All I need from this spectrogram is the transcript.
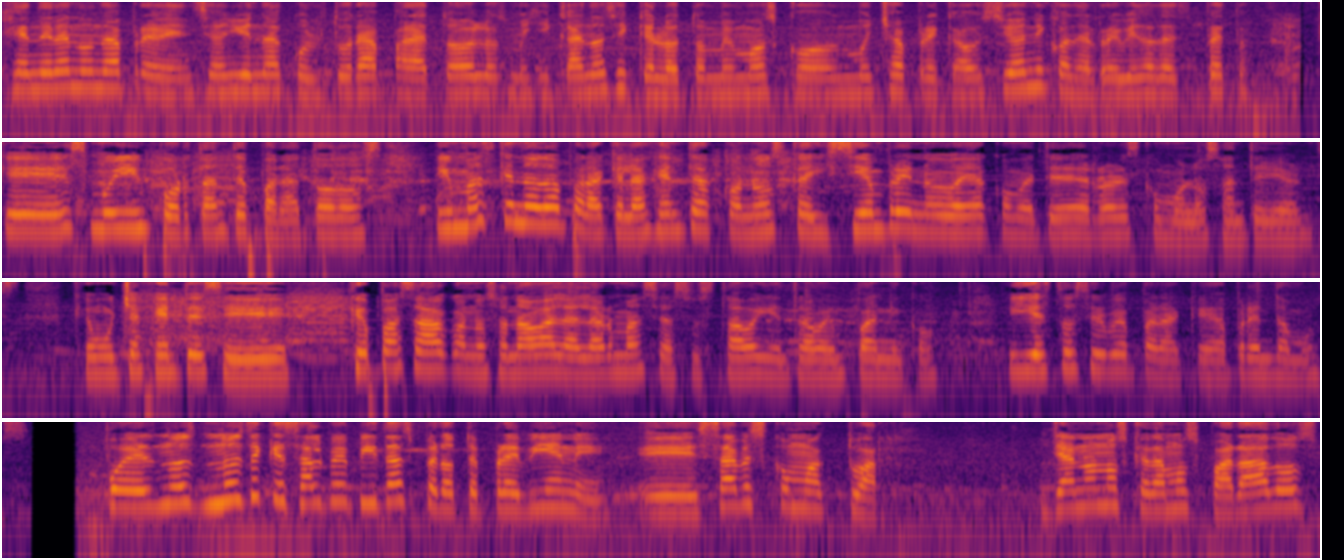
generan una prevención y una cultura para todos los mexicanos y que lo tomemos con mucha precaución y con el debido respeto. Que es muy importante para todos y más que nada para que la gente conozca y siempre no vaya a cometer errores como los anteriores. Que mucha gente se... ¿Qué pasaba cuando sonaba la alarma? Se asustaba y entraba en pánico. Y esto sirve para que aprendamos. Pues no, es de que salve vidas, pero te previene. Eh, sabes cómo actuar. Ya no nos quedamos parados.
